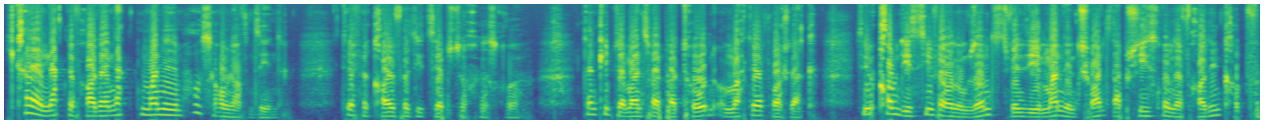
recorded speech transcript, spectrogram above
ich kann eine nackte Frau oder einen nackten Mann in dem Haus herumlaufen sehen. Der Verkäufer sieht selbst durch das Rohr. Dann gibt der Mann zwei Patronen und macht den Vorschlag. Sie bekommen die Zielfernrohr umsonst, wenn Sie dem Mann den Schwanz abschießen und der Frau den Kopf.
